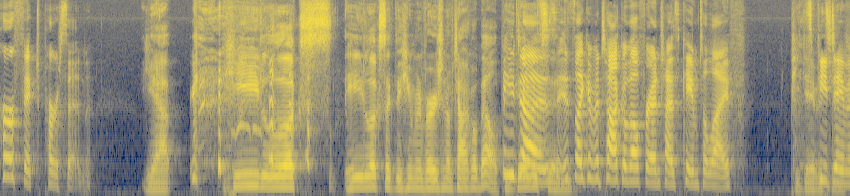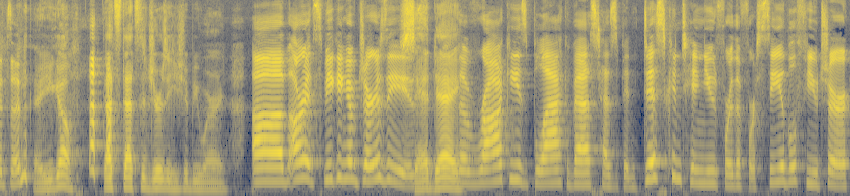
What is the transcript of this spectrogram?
perfect person. yeah. He looks he looks like the human version of Taco Bell. Pete He does. Davidson. It's like if a Taco Bell franchise came to life. Pete Davidson. Pete Davidson. There you go. That's that's the jersey he should be wearing. Um, all right, speaking of jerseys. Sad day. The Rockies black vest has been discontinued for the foreseeable future,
